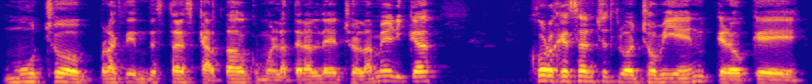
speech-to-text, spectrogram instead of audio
mucho, prácticamente está descartado como el lateral derecho del América. Jorge Sánchez lo ha hecho bien, creo que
